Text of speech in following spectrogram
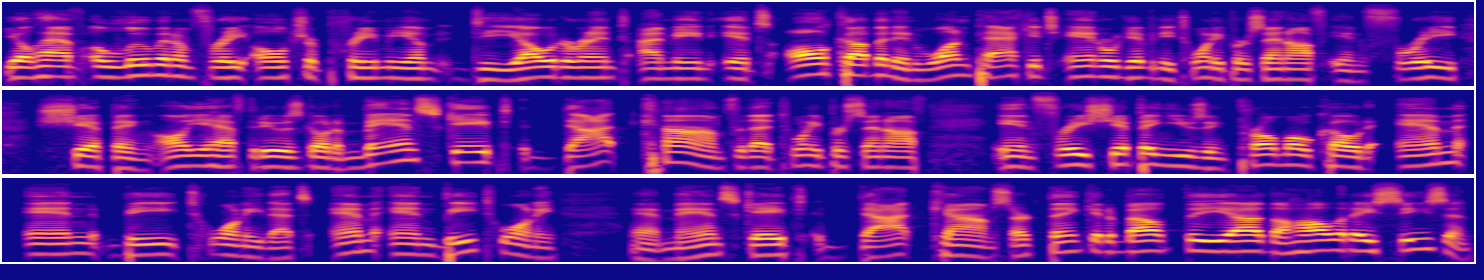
You'll have aluminum free ultra premium deodorant. I mean it's all coming in one package and we're giving you 20% off in free shipping. All you have to do is go to manscaped.com for that 20% off in free shipping using promo code mnb20 that's mnb20 at manscaped.com start thinking about the uh, the holiday season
